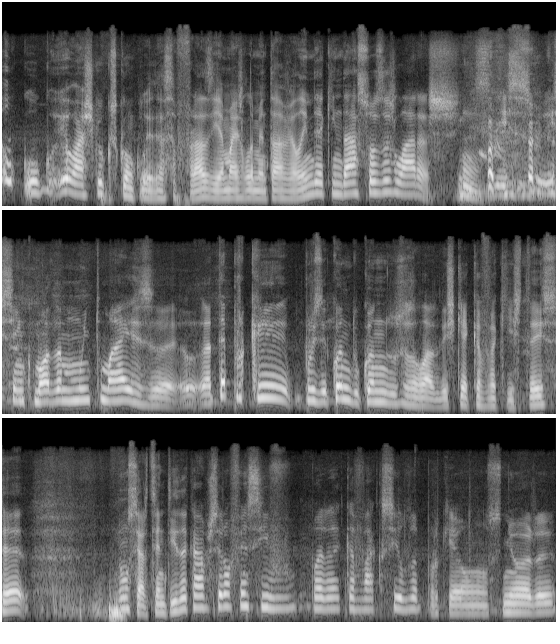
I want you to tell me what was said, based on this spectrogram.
O- o- Eu acho que o que se conclui dessa frase, e é mais lamentável ainda, é que ainda há Sousas Laras. Isso, isso, isso incomoda-me muito mais. Eh, Até porque, por exemplo, quando, quando o Sousa diz que é cavaquista, isso é, num certo sentido, acaba por ser ofensivo para Cavaco Silva, porque é um senhor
